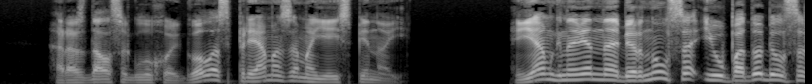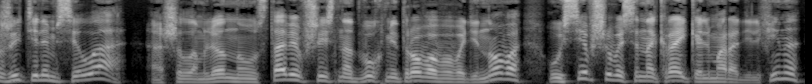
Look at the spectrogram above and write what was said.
— раздался глухой голос прямо за моей спиной. Я мгновенно обернулся и уподобился жителям села, ошеломленно уставившись на двухметрового водяного, усевшегося на край кальмара-дельфина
